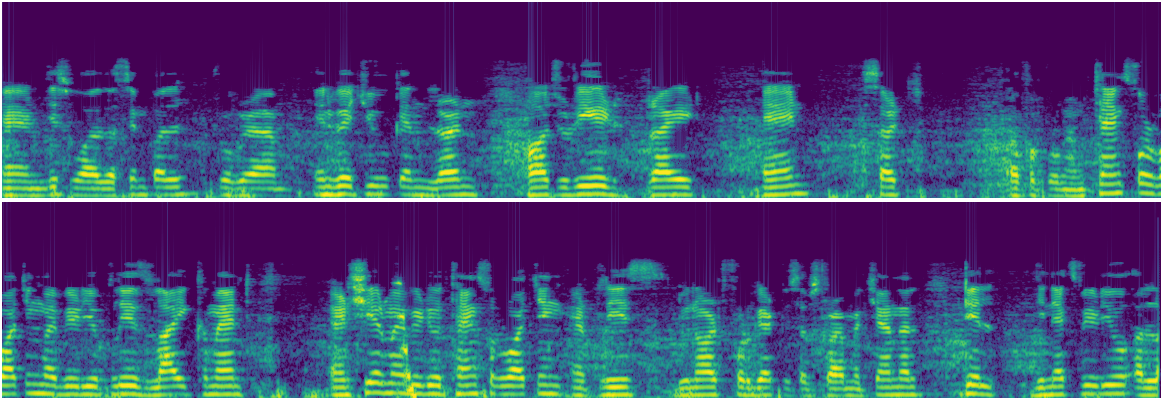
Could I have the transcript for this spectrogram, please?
and this was a simple program in which you can learn how to read write and search of a program. Thanks for watching my video. Please like comment and share my video. Thanks for watching and please do not forget to subscribe my channel. Till the next video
